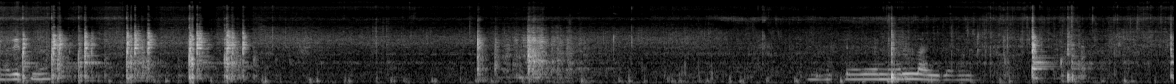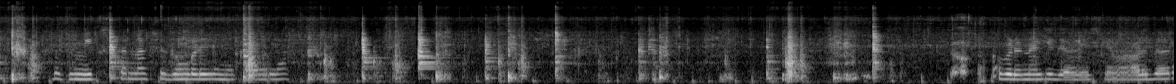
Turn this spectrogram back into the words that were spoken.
આ રીતનું આપણે એને હલાવી લેવાનું બધું મિક્સ કરી નાખશું, ડુંગળી અને કારેલા. આપણે નાખી દેવાની છે એમાં હળદર.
